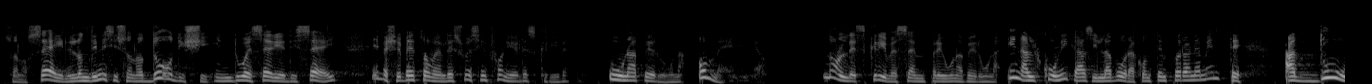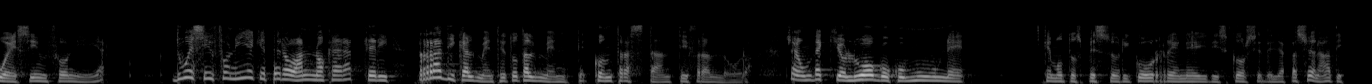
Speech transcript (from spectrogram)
sono sei, le londinesi sono dodici in due serie di sei, e invece Beethoven le sue sinfonie le scrive una per una, o meglio, non le scrive sempre una per una, in alcuni casi lavora contemporaneamente a due sinfonie Due sinfonie che però hanno caratteri radicalmente, totalmente contrastanti fra loro. C'è un vecchio luogo comune che molto spesso ricorre nei discorsi degli appassionati,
